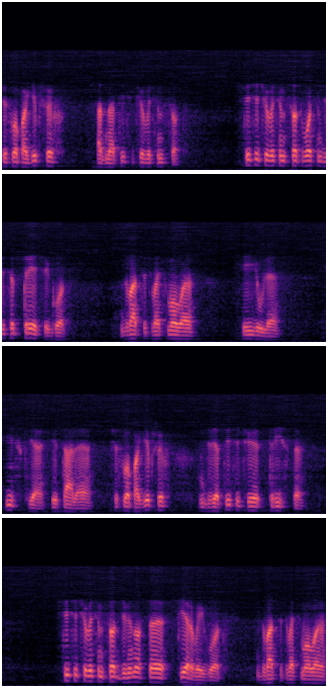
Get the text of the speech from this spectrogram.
Число погибших 1800. 1883 год. 28 июля. Искья, Италия. Число погибших 2300. 1891 год. 28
